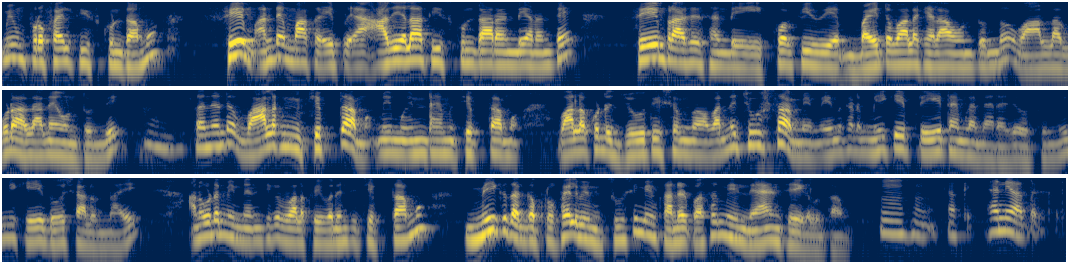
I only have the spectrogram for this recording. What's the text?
మేము ప్రొఫైల్ తీసుకుంటాము. సేమ్ అంటే మాకు ఇప్పుడు అది ఎలా తీసుకుంటారండి అని అంటే సేమ్ ప్రాసెస్ అండి. ఎక్కువ ఫీజు బయట వాళ్ళకి ఎలా ఉంటుందో వాళ్ళకు కూడా అలానే ఉంటుంది. ఎందుకంటే వాళ్ళకి మేము చెప్తాము. మేము ఇన్ టైం చెప్తాము. వాళ్ళకు కూడా జ్యోతిషం అవన్నీ చూస్తాం మేము. ఎందుకంటే మీకు ఇప్పుడు ఏ టైంలో మ్యారేజ్ అవుతుంది? మీకు ఏ దోషాలు ఉన్నాయి? అని కూడా మేము మంచిగా వాళ్ళకి వివరించి చెప్తాము. మీకు తగ్గ ప్రొఫైల్ మేము చూసి మేము హండ్రెడ్ పర్సెంట్ మేము న్యాయం చేయగలుగుతాము. ఓకే ధన్యవాదాలు.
